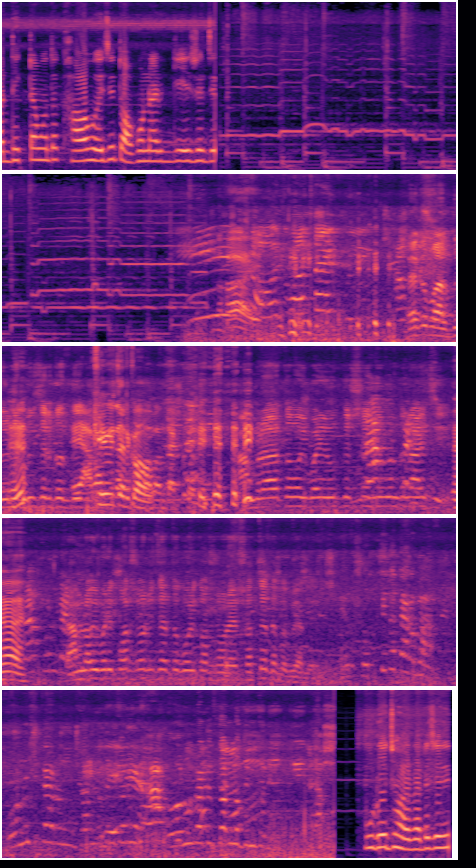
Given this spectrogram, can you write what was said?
অর্ধেকটা মতো খাওয়া হয়েছে তখন আর কি এসেছে। কও আমরা তো ওই বাড়ির উদ্দেশ্যে নিমন্ত্রণ আইছি। হ্যাঁ। তা আমরা ওই বাড়ি কত তো করি কত সত্যতা করবি আগে। পুরো ঝগড়াটা যদি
